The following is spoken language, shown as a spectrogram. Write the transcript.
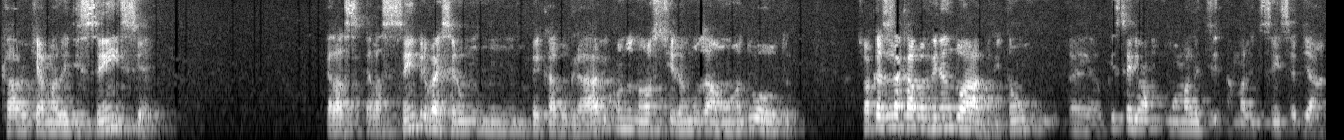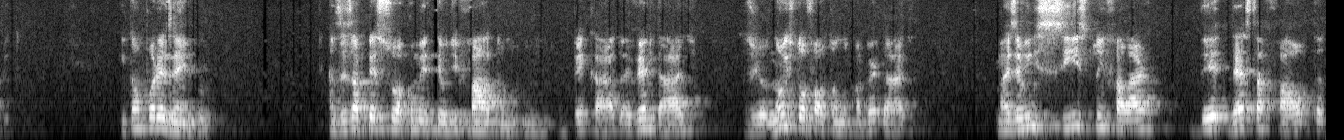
claro que a maledicência ela, ela sempre vai ser um, um, pecado grave quando nós tiramos a honra do outro. Só que às vezes acaba virando hábito. Então, é, o que seria uma, uma maledicência de hábito? Então, por exemplo, às vezes a pessoa cometeu de fato um, um pecado, é verdade, ou seja, eu não estou faltando com a verdade, mas eu insisto em falar de, dessa falta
